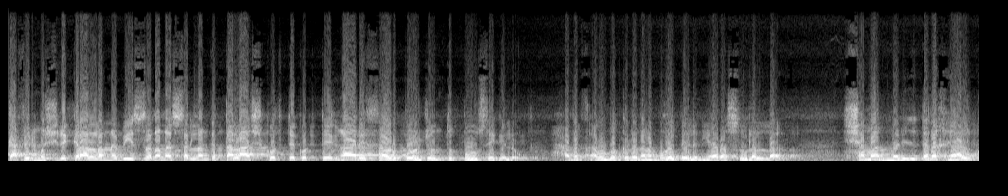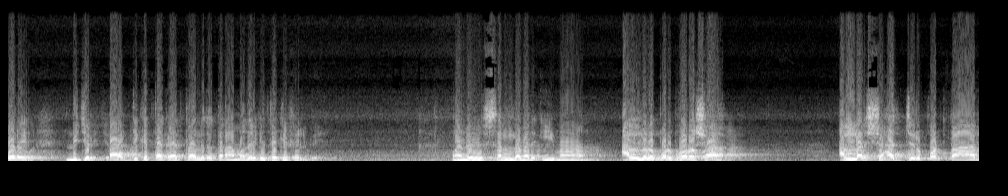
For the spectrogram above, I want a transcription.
কাফির মুশরিকরা আল্লাহ নবী সাল্লামকে তালাশ করতে করতে গারে সাউর পর্যন্ত পৌঁছে গেল। হযরত আবু বকর ভয় পেলেন, ইয়া রাসূলুল্লাহ, সামান্য যদি তারা খেয়াল করে, নিজের পায়ের দিকে তাকায়, তাহলে তো তারা আমাদেরকে দেখে ফেলবে। মহানবী সাল্লামের ঈমান আল্লাহর উপর ভরসা, আল্লাহর সাহায্যের উপর তার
